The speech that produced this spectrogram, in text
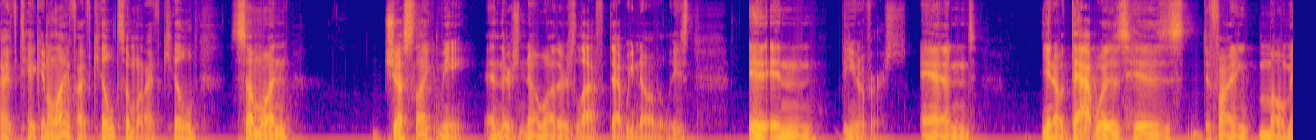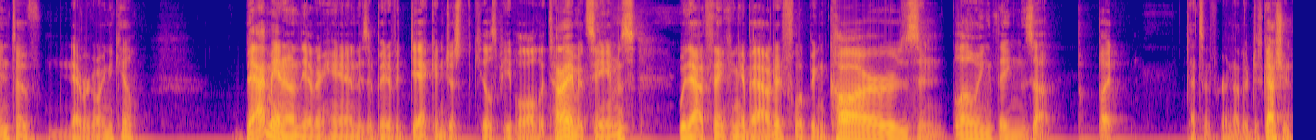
I've taken a life. I've killed someone. I've killed someone just like me. And there's no others left that we know of, at least in, in the universe. And, you know, that was his defining moment of never going to kill. Batman, on the other hand, is a bit of a dick and just kills people all the time, it seems, without thinking about it, flipping cars and blowing things up. But that's for another discussion.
